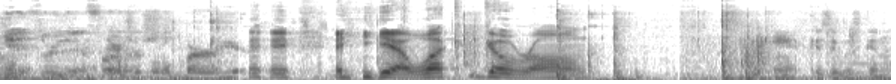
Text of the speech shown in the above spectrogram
Get it through there first. There's a little burr here. yeah, what could go wrong? I can't because it was gonna.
